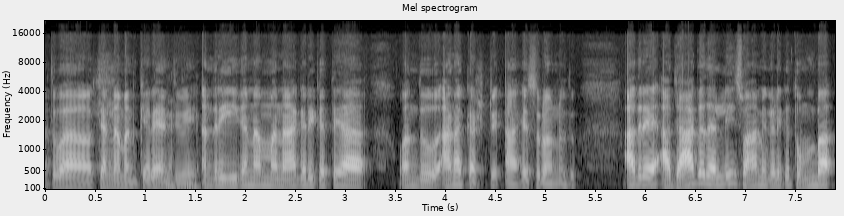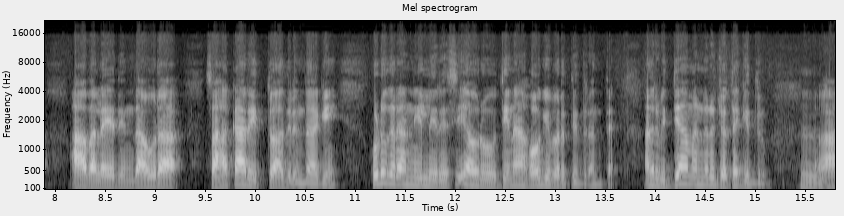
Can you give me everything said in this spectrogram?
ಅಥವಾ ಚೆನ್ನಮ್ಮನ ಕೆರೆ ಅಂತೀವಿ. ಅಂದ್ರೆ ಈಗ ನಮ್ಮ ನಾಗರಿಕತೆಯ ಒಂದು ಅಣಕಷ್ಟೇ ಆ ಹೆಸರು ಅನ್ನೋದು. ಆದರೆ ಆ ಜಾಗದಲ್ಲಿ ಸ್ವಾಮಿಗಳಿಗೆ ತುಂಬಾ ಆ ವಲಯದಿಂದ ಅವರ ಸಹಕಾರ ಇತ್ತು ಅದರಿಂದಾಗಿ ಹುಡುಗರನ್ನು ಇಲ್ಲಿರಿಸಿ ಅವರು ದಿನ ಹೋಗಿ ಬರ್ತಿದ್ರಂತೆ. ಅಂದ್ರೆ ವಿದ್ಯಾಮಾನ್ಯರು ಜೊತೆಗಿದ್ರು. ಆ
